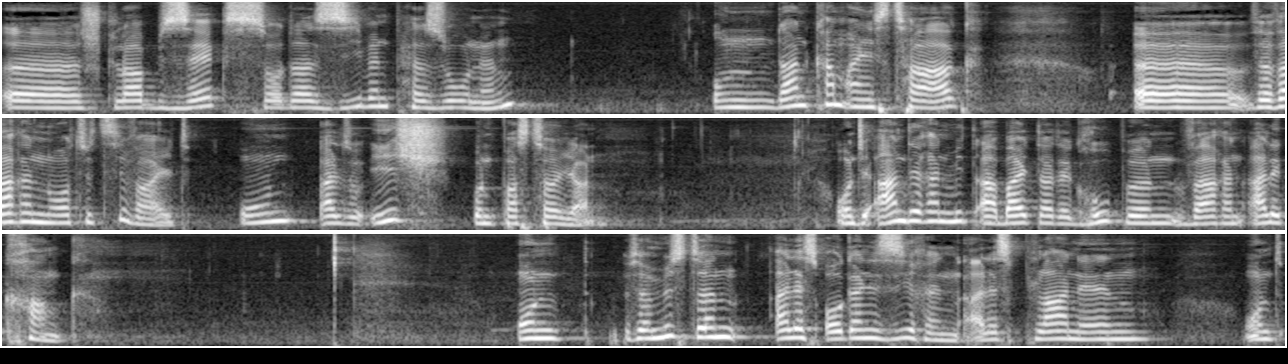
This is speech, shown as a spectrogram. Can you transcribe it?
äh, ich glaube, sechs oder sieben Personen. Und dann kam eines Tag, äh, wir waren nur zu zweit. Und, also ich und Pastor Jan. Und die anderen Mitarbeiter der Gruppen waren alle krank. Und wir müssten alles organisieren, alles planen und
